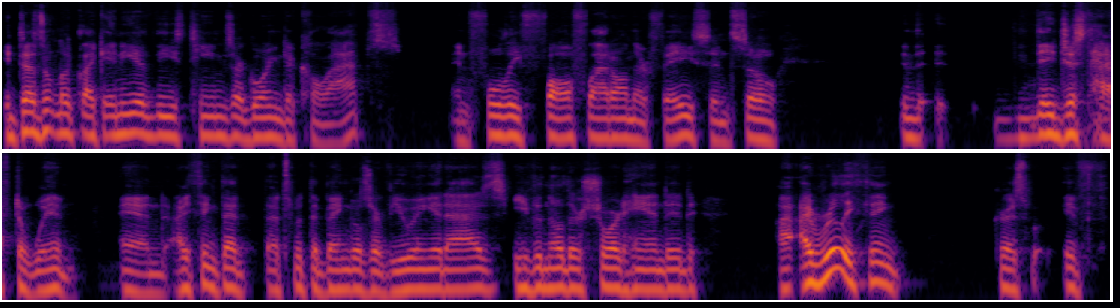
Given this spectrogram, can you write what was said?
it doesn't look like any of these teams are going to collapse and fully fall flat on their face, and so they just have to win. And I think that that's what the Bengals are viewing it as, even though they're shorthanded. I, I really think, Chris, if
